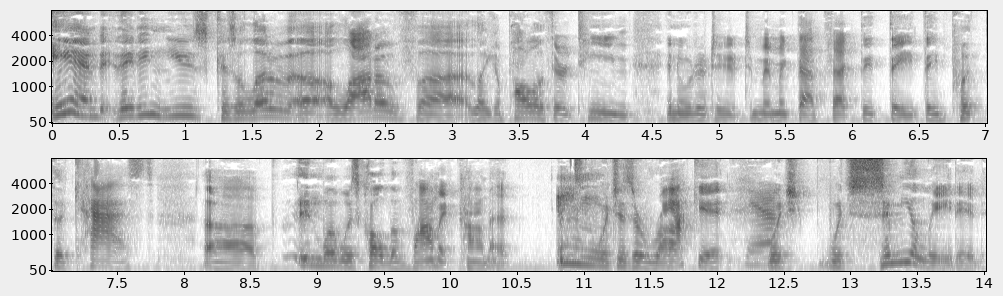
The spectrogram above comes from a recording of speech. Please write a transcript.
and they didn't use because a lot of uh, a lot of uh, like Apollo thirteen in order to to mimic that effect, they they, they put the cast uh, in what was called the vomit comet, which is a rocket Yeah. which which simulated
